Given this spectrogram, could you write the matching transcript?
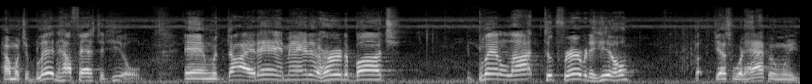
how much it bled and how fast it healed. And with diet A, man, it hurt a bunch. It bled a lot, took forever to heal. But guess what happened when he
